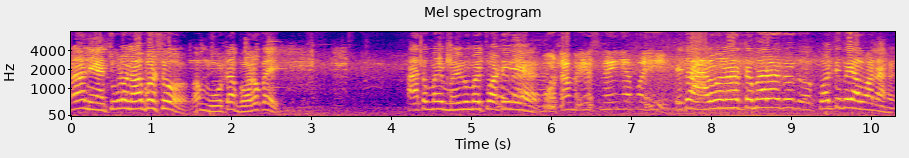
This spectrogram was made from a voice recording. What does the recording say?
આ નેચુડો ના ભરશો. આ મોટા ભરો કઈ. આ તો મય મહિનો મય ચોટી રહ્યા મોટા રેસ નહીં લે પછી. એ તો હાલવાના તમારા કોણથી ભાઈ હાલવાના છે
